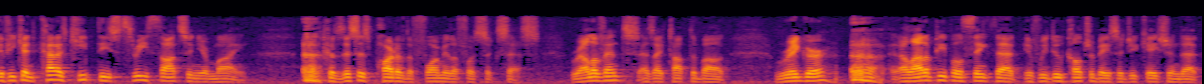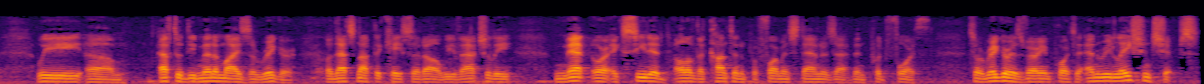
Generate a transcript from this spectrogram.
if you can kind of keep these three thoughts in your mind, because this is part of the formula for success. Relevance, as I talked about, rigor. a lot of people think that if we do culture-based education that we um, have to deminimize the rigor, but that's not the case at all. We've actually met or exceeded all of the content and performance standards that have been put forth so rigor is very important. And relationships.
